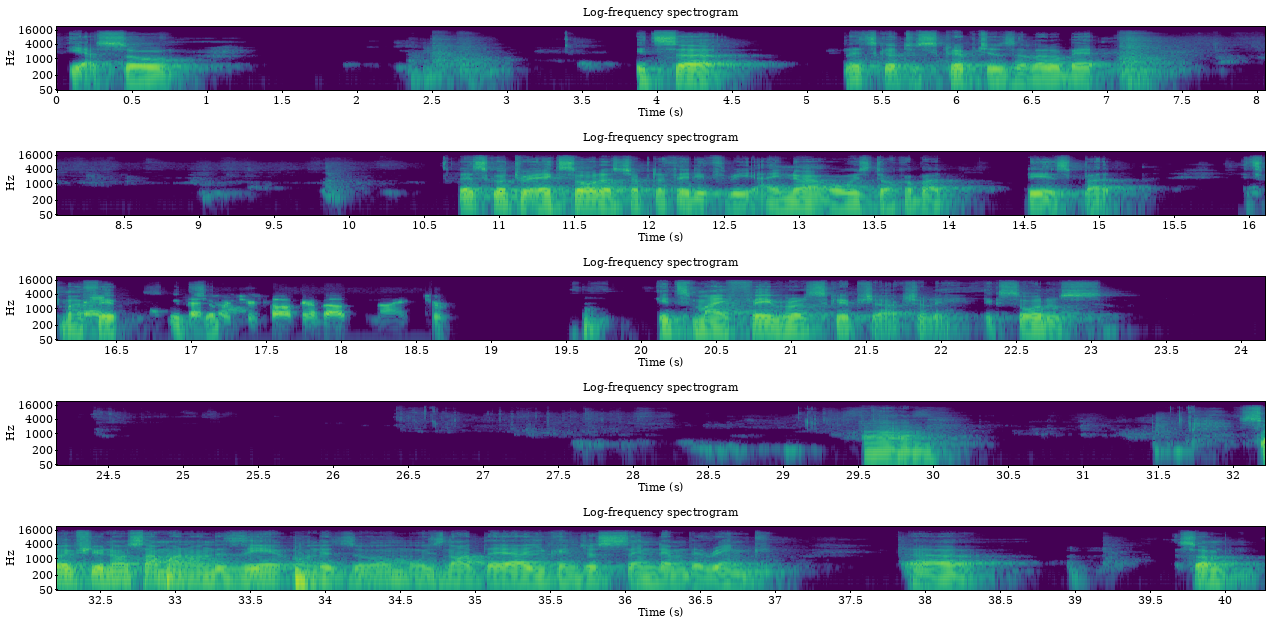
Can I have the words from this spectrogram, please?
Yeah, so it's uh let's go to scriptures a little bit. Let's go to Exodus chapter 33. I know I always talk about this, but it's my favorite scripture. That's what you're talking about tonight. It's my favorite scripture, actually. Exodus. Um, so if you know someone on the Zoom, on the Zoom who is not there, you can just send them the link. Uh, so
